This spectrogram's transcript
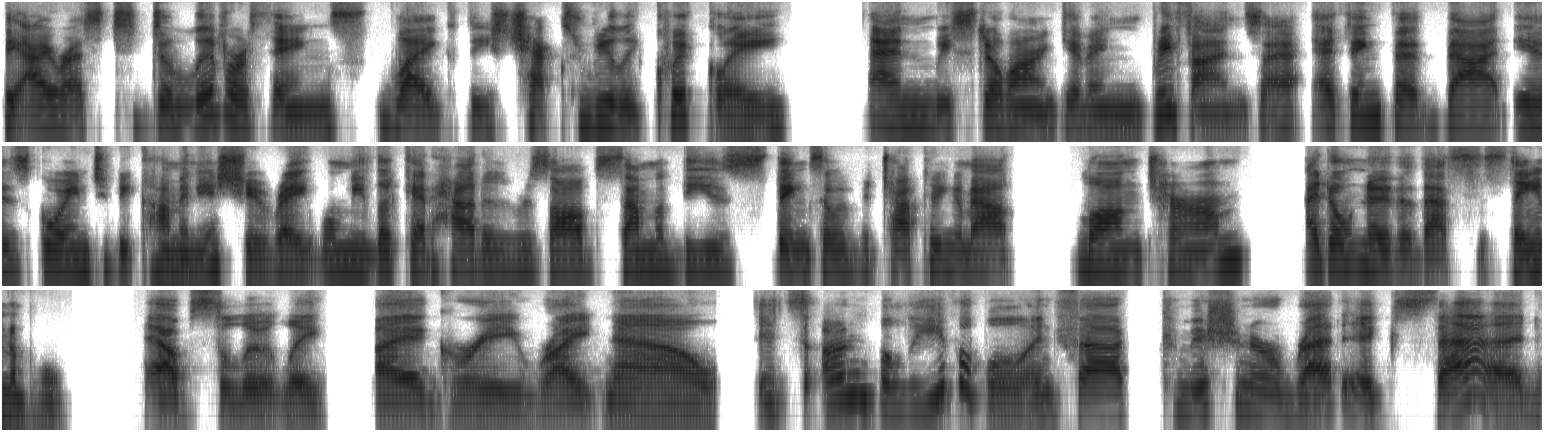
the IRS to deliver things like these checks really quickly and we still aren't giving refunds. I, I, think that that is going to become an issue, right? When we look at how to resolve some of these things that we've been talking about long term, I don't know that that's sustainable. Absolutely. I agree. Right now, it's unbelievable. In fact, Commissioner Rettig said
